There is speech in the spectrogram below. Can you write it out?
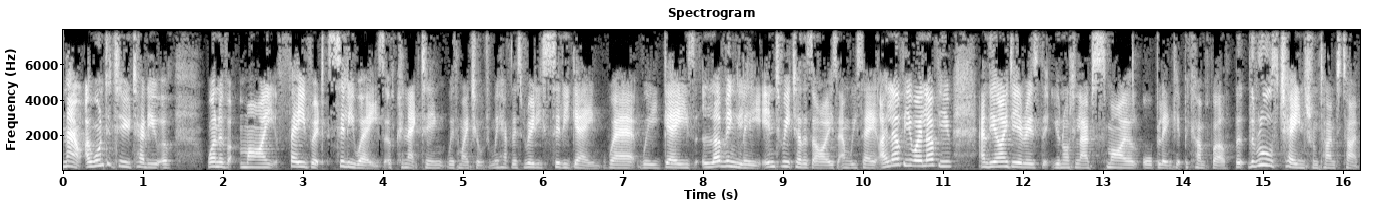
Now, I wanted to tell you of one of my favorite silly ways of connecting with my children. We have this really silly game where we gaze lovingly into each other's eyes and we say, I love you, I love you. And the idea is that you're not allowed to smile or blink. It becomes, well, the, the rules change from time to time.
